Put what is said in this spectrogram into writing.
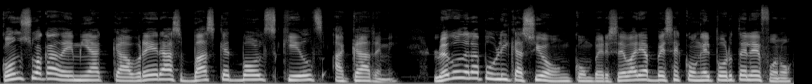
con su academia Cabreras Basketball Skills Academy. Luego de la publicación conversé varias veces con él por teléfono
